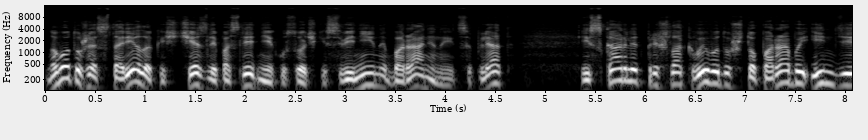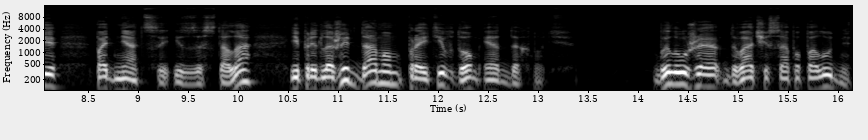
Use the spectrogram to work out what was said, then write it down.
Но вот уже с тарелок исчезли последние кусочки свинины, баранины и цыплят, и Скарлетт пришла к выводу, что пора бы Индии подняться из-за стола и предложить дамам пройти в дом и отдохнуть. Было уже два часа пополудни,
